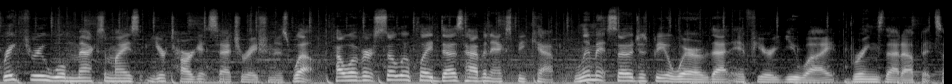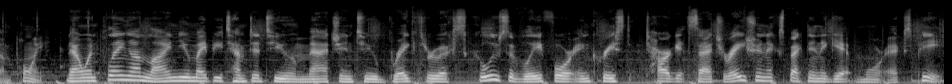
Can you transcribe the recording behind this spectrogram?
Breakthrough will maximize your target saturation as well. However, solo play does have an XP cap limit, so just be aware of that if your UI brings that up at some point. Now, when playing online, you might be tempted to match into Breakthrough exclusively for increased target saturation, expecting to get more XP.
